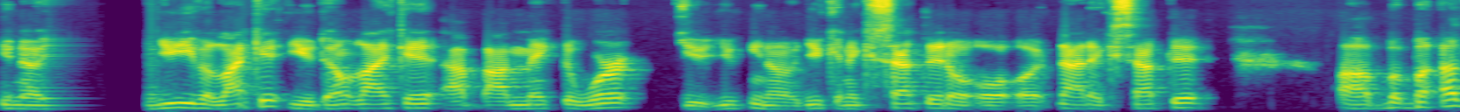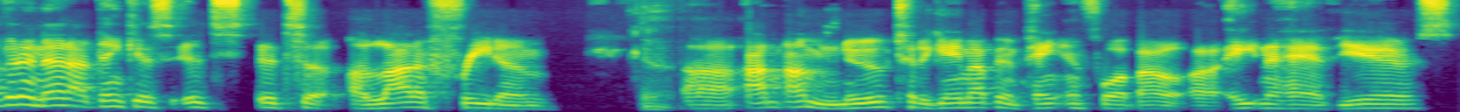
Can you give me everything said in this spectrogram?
You know, you either like it, you don't like it. I, make the work. You you you know you can accept it or, or, or not accept it. Uh, but but other than that, I think it's it's it's a, a lot of freedom. Yeah. Uh, I'm I'm new to the game. I've been painting for about uh, eight and a half years.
